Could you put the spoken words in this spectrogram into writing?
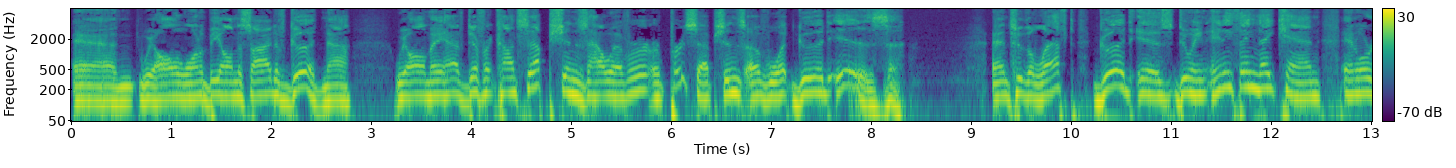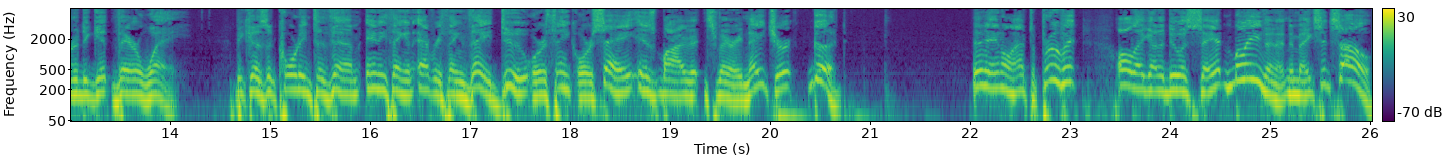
And we all want to be on the side of good. Now, we all may have different conceptions, however, or perceptions of what good is. And to the left, good is doing anything they can in order to get their way. Because according to them, anything and everything they do or think or say is by its very nature good. Then they don't have to prove it. All they got to do is say it and believe in it, and it makes it so.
